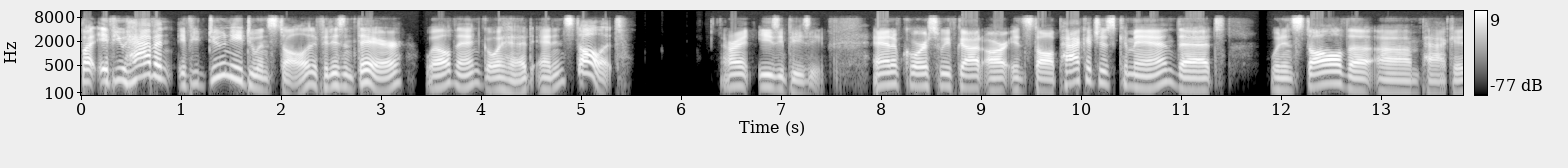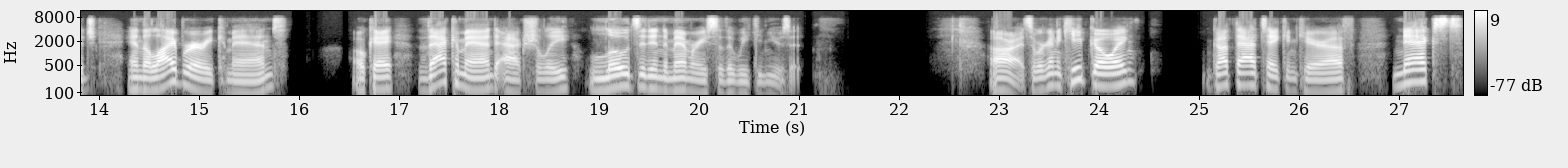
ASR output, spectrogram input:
but if you haven't, if you do need to install it, if it isn't there, well, then go ahead and install it. All right, easy peasy. And of course, we've got our install packages command that would install the um, package and the library command, okay, that command actually loads it into memory so that we can use it. All right, so we're going to keep going. Got that taken care of. Next,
